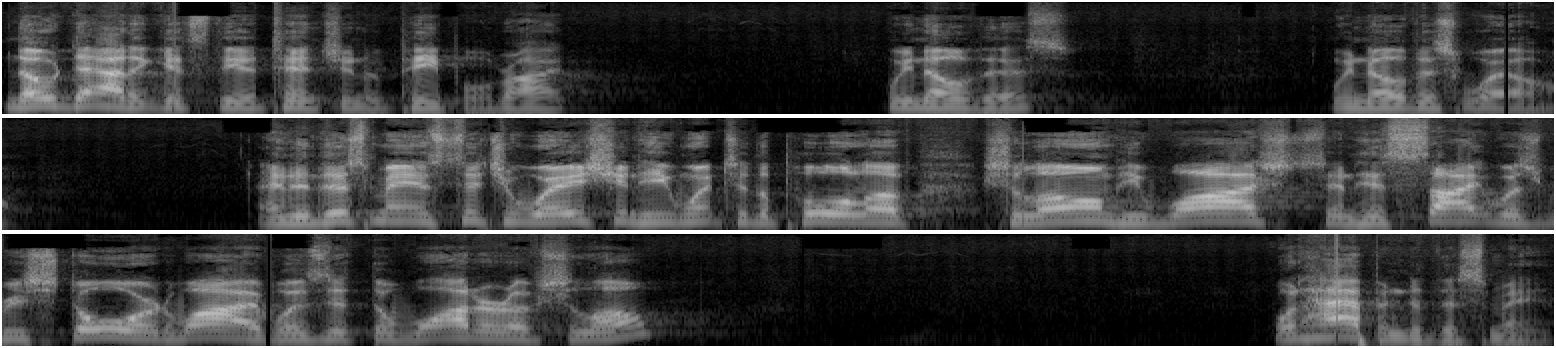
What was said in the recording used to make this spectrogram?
no doubt it gets the attention of people, right? We know this. We know this well. And in this man's situation, he went to the pool of Siloam. He washed, and his sight was restored. Why? Was it the water of Siloam? What happened to this man?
